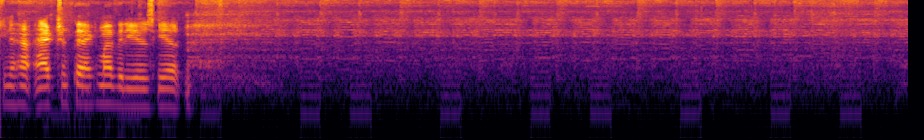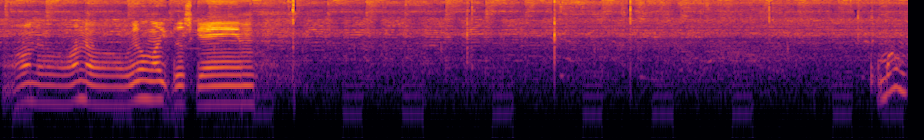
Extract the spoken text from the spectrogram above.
You know how action-packed my videos get. I know, I know, we don't like this game. Come on.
